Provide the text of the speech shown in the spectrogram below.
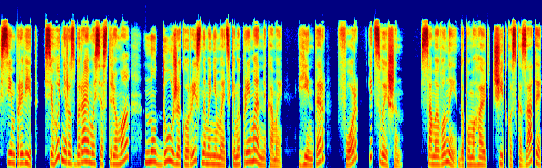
Всім привіт! Сьогодні розбираємося з трьома, ну дуже корисними німецькими прийменниками – гінтер, фор і цвишен. Саме вони допомагають чітко сказати,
